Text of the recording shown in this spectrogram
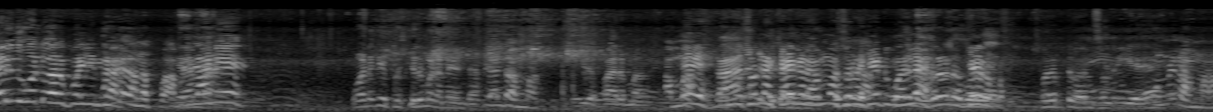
தெரிந்து கொண்டு வரப்போகின்றார்? உனக்கு இப்ப திருமணம் வேண்டாம். வேண்டாம்மா. இத பாருமா அம்மா நம்ம சொன்ன அம்மா சொன்ன கேட்டுக்கோல்ல. புறப்பட்டு வந்து சொல்றீங்க உண்மைதாம்மா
